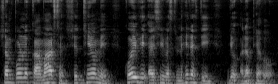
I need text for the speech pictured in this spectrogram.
संपूर्ण कामार्थ सिद्धियों में कोई भी ऐसी वस्तु नहीं रहती जो अलभ्य हो।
